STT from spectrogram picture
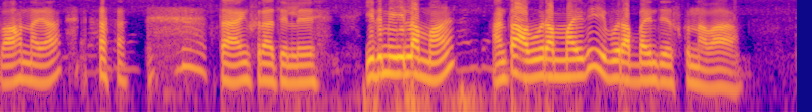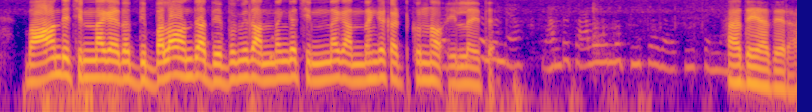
బాగున్నాయా? థ్యాంక్స్ రా చెల్లి. ఇది మీ ఇల్లమ్మా? అంటే ఆ ఊరు అమ్మాయివి ఈ ఊరు అబ్బాయిని చేసుకున్నావా? బాగుంది చిన్నగా ఏదో దిబ్బలా ఉంది ఆ దెబ్బ మీద అందంగా చిన్నగా అందంగా కట్టుకున్నావు ఇల్లు అయితే అదే అదేరా.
